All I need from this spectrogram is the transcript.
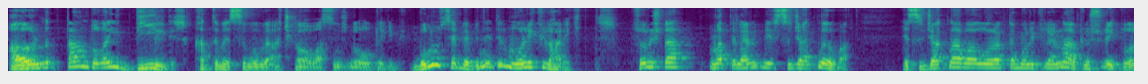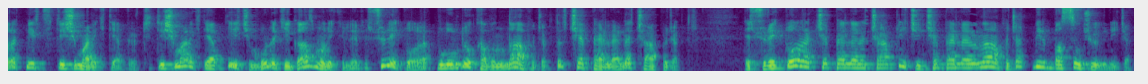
ağırlıktan dolayı değildir. Katı ve sıvı ve açık hava basıncında olduğu gibi. Bunun sebebi nedir? Molekül hareketidir. Sonuçta maddelerin bir sıcaklığı var. E sıcaklığa bağlı olarak da moleküller ne yapıyor? Sürekli olarak bir titreşim hareketi yapıyor. Titreşim hareketi yaptığı için buradaki gaz molekülleri sürekli olarak bulunduğu kabın ne yapacaktır? Çeperlerine çarpacaktır. E sürekli olarak çeperlere çarptığı için çeperlere ne yapacak? Bir basınç uygulayacak.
